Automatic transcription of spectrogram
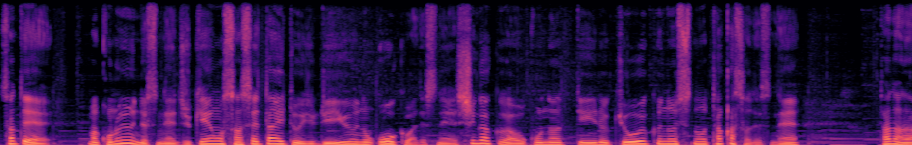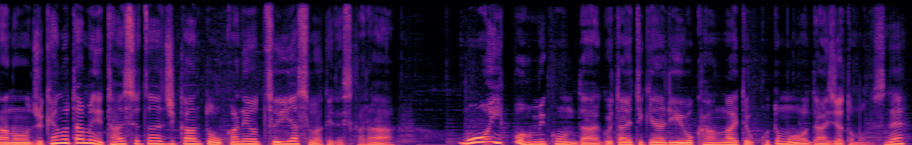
さて、まあ、このようにですね受験をさせたいという理由の多くはですね私学が行っている教育の質の高さですね。ただあの受験のために大切な時間とお金を費やすわけですからもう一歩踏み込んだ具体的な理由を考えておくことも大事だと思うんですね。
